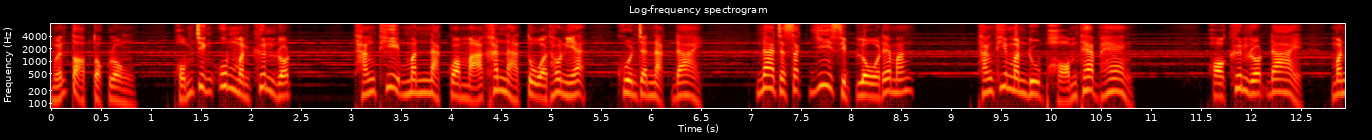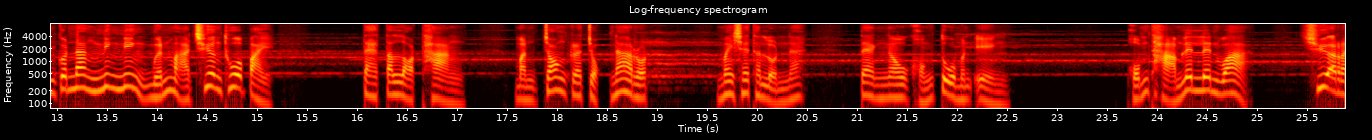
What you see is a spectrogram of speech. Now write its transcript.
เหมือนตอบตกลง ผมจึงอุ้มมันขึ้นรถ ทั้งที่มันหนักกว่าหมาขนาดตัวเท่านี้ควรจะหนักได้ น่าจะสัก 20 โลได้มั้ง ทั้งที่มันดูผอมแทบแห้ง พอขึ้นรถได้ มันก็นั่งนิ่ง ๆ เหมือนหมาเชื่องทั่วไป แต่ตลอดทาง มันจ้องกระจกหน้ารถ ไม่ใช่ถลนนะ แต่เงาของตัวมันเอง ผมถามเล่น ๆ ว่า ชื่ออะไร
